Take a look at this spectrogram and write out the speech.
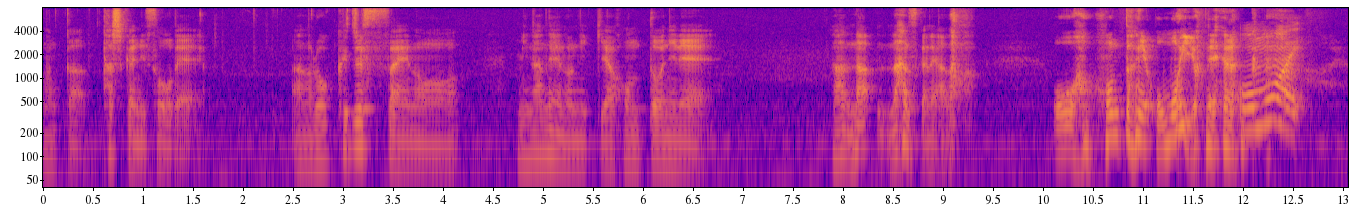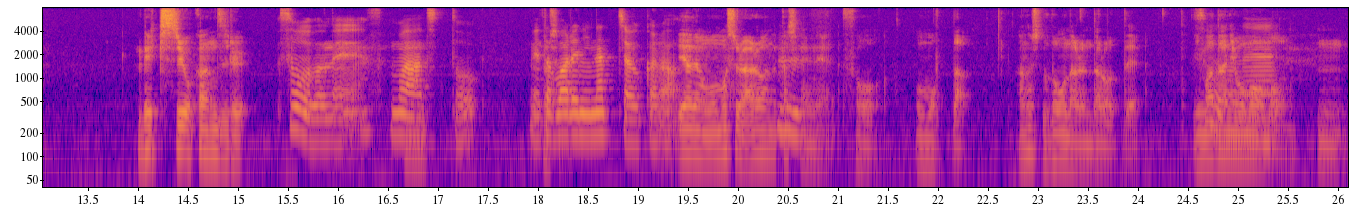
なんか確かにそうで。あの60歳のみな姉の日記は本当にねなななんですかねあのお本当に重いよね重い。歴史を感じる。そうだね。まうん。あちょっとネタバレになっちゃうから。いやでも面白い。あれはねうん。確かにね、そう思った。あの人どうなるんだろうっていまだに思うもん。そうだね。うん。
